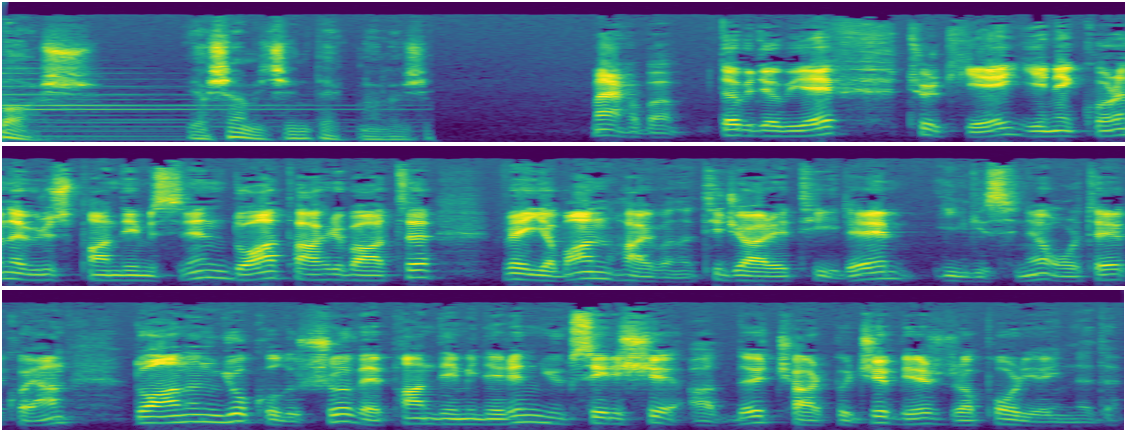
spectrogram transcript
Boş, yaşam için teknoloji. Merhaba, WWF Türkiye yeni koronavirüs pandemisinin doğa tahribatı ve yaban hayvanı ticaretiyle ilgisini ortaya koyan Doğanın Yok Oluşu ve Pandemilerin Yükselişi adlı çarpıcı bir rapor yayınladı.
